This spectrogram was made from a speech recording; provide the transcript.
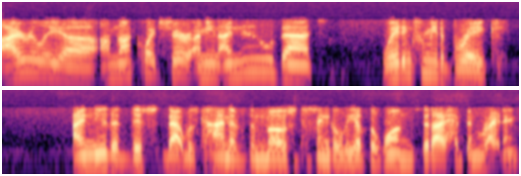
I really, uh, I'm not quite sure. I mean, I knew that "Waiting for Me to Break" I knew that this that was kind of the most singly of the ones that I had been writing.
